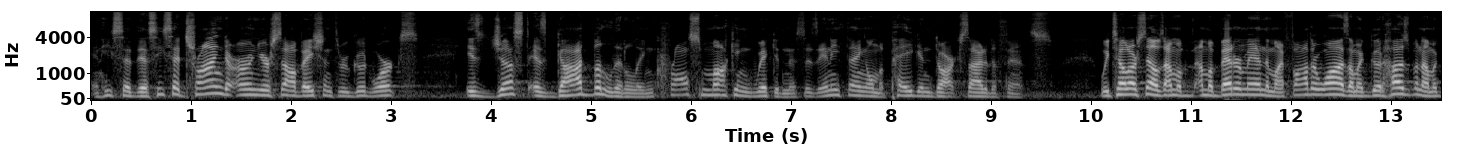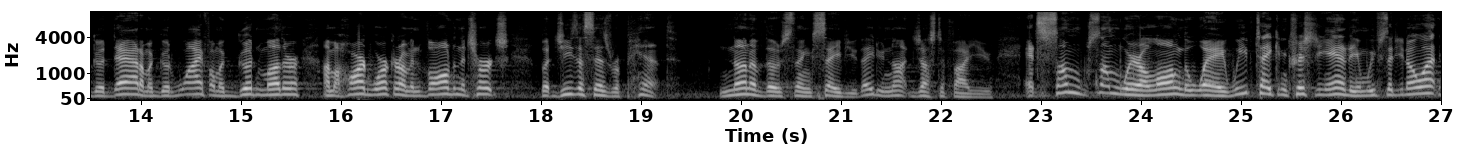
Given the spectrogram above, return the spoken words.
and he said this He said, Trying to earn your salvation through good works is just as God belittling, cross mocking wickedness as anything on the pagan dark side of the fence. We tell ourselves, I'm a, I'm a better man than my father was. I'm a good husband. I'm a good dad. I'm a good wife. I'm a good mother. I'm a hard worker. I'm involved in the church. But Jesus says, repent None of those things save you. They do not justify you. At some, somewhere along the way, we've taken Christianity and we've said, you know what?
